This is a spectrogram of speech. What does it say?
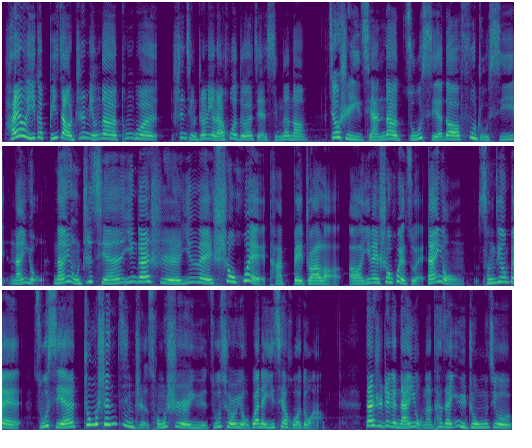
还有一个比较知名的，通过申请专利来获得减刑的呢，就是以前的足协的副主席南勇。南勇之前应该是因为受贿，他被抓了。呃，因为受贿罪，南勇曾经被足协终身禁止从事与足球有关的一切活动啊。但是这个南勇呢，他在狱中就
